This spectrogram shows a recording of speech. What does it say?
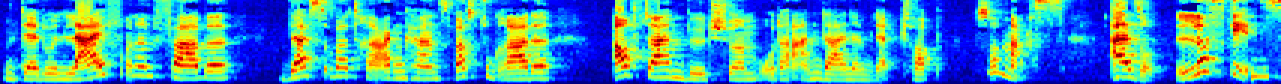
mit der du live und in Farbe das übertragen kannst, was du gerade auf deinem Bildschirm oder an deinem Laptop so machst. Also, los geht's!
